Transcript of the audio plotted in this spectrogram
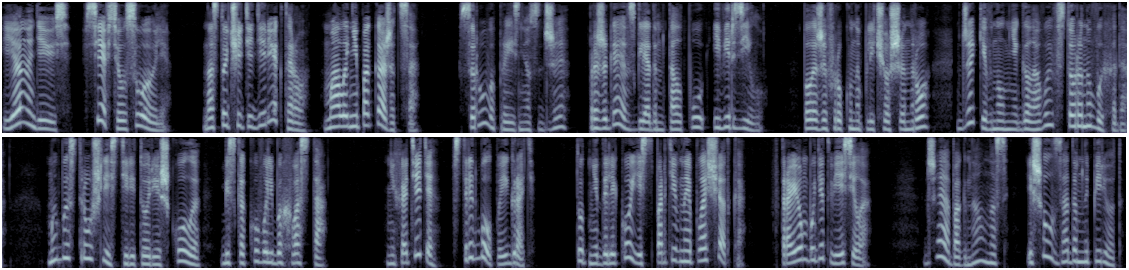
«Я надеюсь, все все усвоили. Настучите директору, мало не покажется», — сурово произнес Дже, прожигая взглядом толпу и верзилу. Положив руку на плечо Шенро, Джек кивнул мне головой в сторону выхода. Мы быстро ушли с территории школы без какого-либо хвоста. «Не хотите в стритбол поиграть? Тут недалеко есть спортивная площадка. Втроём будет весело». Джей обогнал нас и шел задом наперед,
